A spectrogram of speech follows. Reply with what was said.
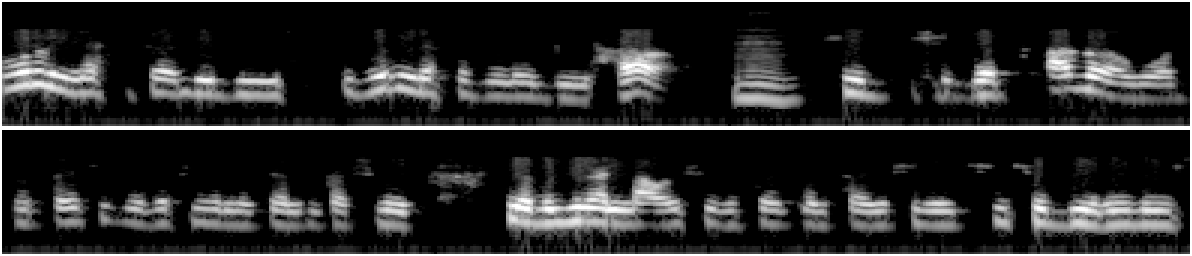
wouldn't necessarily be it wouldn't necessarily be her. Mm. She'd, she'd get other awards, but basically the female attempt actually, you know, the UN now issued a statement saying she, she should be released.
